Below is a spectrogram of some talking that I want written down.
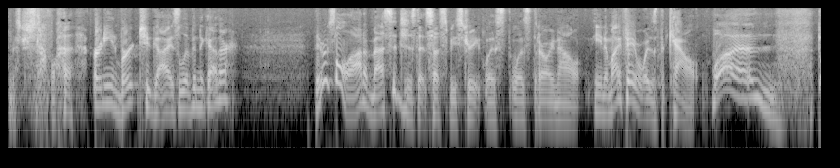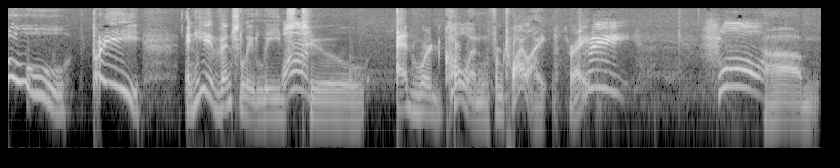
Mr. Snuffle, Ernie and Bert, two guys living together. There was a lot of messages that Sesame Street was was throwing out. You know, my favorite was the count: one, two, three, and he eventually leads one, to Edward Cullen from Twilight, right? Three, four. Um,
